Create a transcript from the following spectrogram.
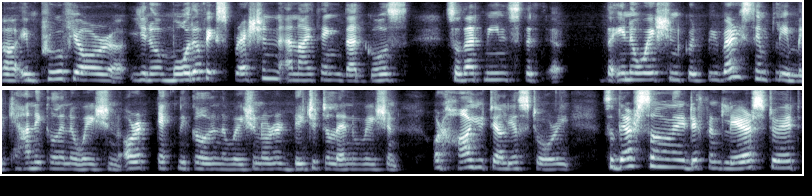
uh, improve your uh, you know mode of expression and i think that goes so that means that uh, the innovation could be very simply a mechanical innovation or a technical innovation or a digital innovation or how you tell your story so there's so many different layers to it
